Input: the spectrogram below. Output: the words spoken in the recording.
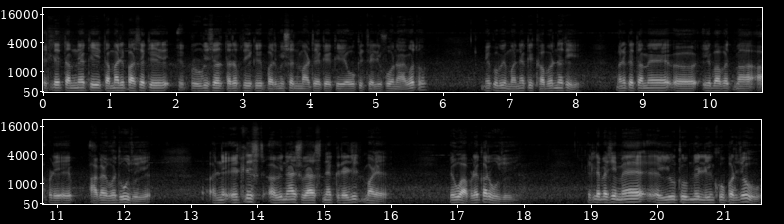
એટલે તમને કે તમારી પાસે કે પ્રોડ્યુસર તરફથી કંઈ પરમિશન માટે કે કંઈ એવો કે ટેલિફોન આવ્યો હતો મેં કહું ભાઈ મને કંઈ ખબર નથી. મને કે તમે એ બાબતમાં આપણે આગળ વધવું જોઈએ. અને એટલીસ્ટ અવિનાશ વ્યાસને ક્રેડિટ મળે, એવું આપણે કરવું જોઈએ. એટલે પછી મેં યુટ્યુબની લિંક ઉપર જોઉં,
